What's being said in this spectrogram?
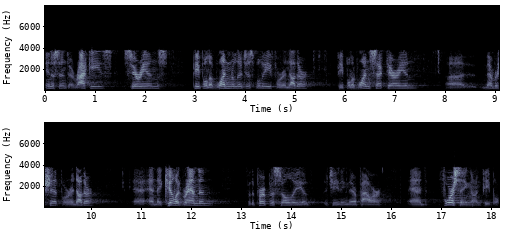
innocent Iraqis, Syrians, people of one religious belief or another, people of one sectarian uh, membership or another, and they kill at random for the purpose solely of achieving their power and forcing on people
